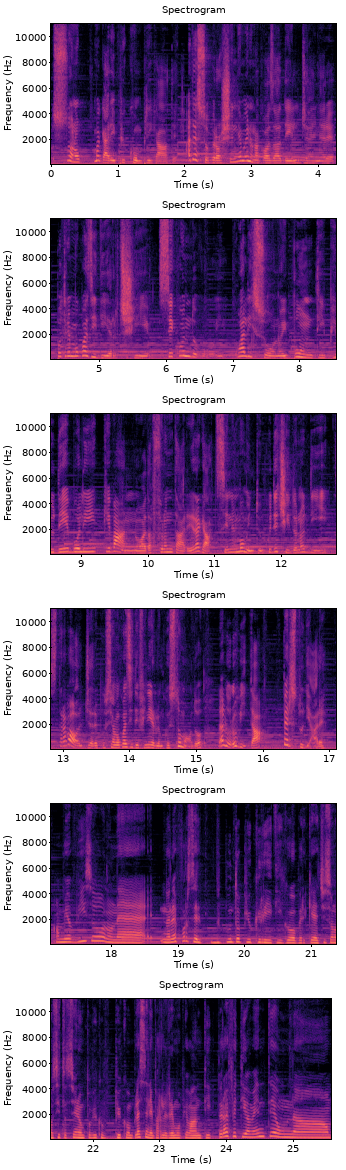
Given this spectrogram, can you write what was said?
sono magari più complicate. Adesso però scendiamo in una cosa del genere. Potremmo quasi dirci, secondo voi, quali sono i punti più deboli che vanno ad affrontare i ragazzi nel momento in cui decidono di stravolgere, possiamo quasi definirlo in questo modo, la loro vita per studiare. A mio avviso non è, non è forse il, punto più critico perché ci sono situazioni un po' più, più complesse, ne parleremo più avanti, però effettivamente una,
